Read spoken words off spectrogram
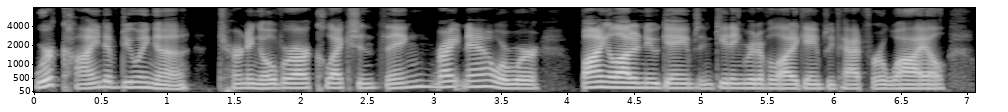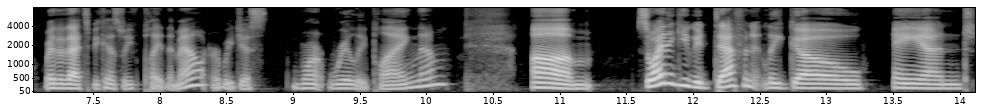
we're kind of doing a turning over our collection thing right now where we're buying a lot of new games and getting rid of a lot of games we've had for a while, whether that's because we've played them out or we just weren't really playing them. Um so I think you could definitely go and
